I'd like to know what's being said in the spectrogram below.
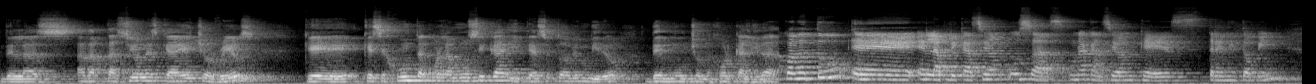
de las adaptaciones que ha hecho Reels, que, se junta con la música y te hace todavía un video de mucho mejor calidad. Cuando tú eh, en la aplicación usas una canción que es trending topping,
